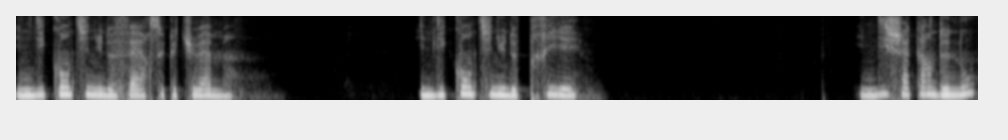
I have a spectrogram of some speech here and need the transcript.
Il dit continue de faire ce que tu aimes. Il dit continue de prier. Il dit chacun de nous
